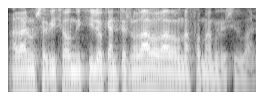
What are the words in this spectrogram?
a dar un servicio a domicilio que antes no daba o daba de una forma muy residual.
